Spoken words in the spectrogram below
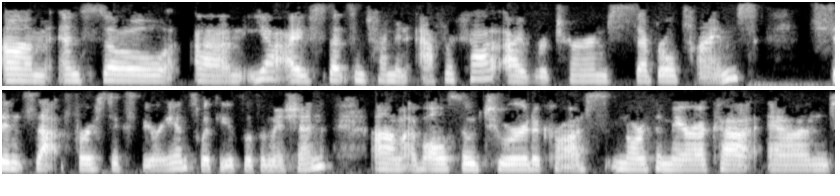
Um, and so, um, yeah, I've spent some time in Africa. I've returned several times since that first experience with Youth with a Mission. Um, I've also toured across North America and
